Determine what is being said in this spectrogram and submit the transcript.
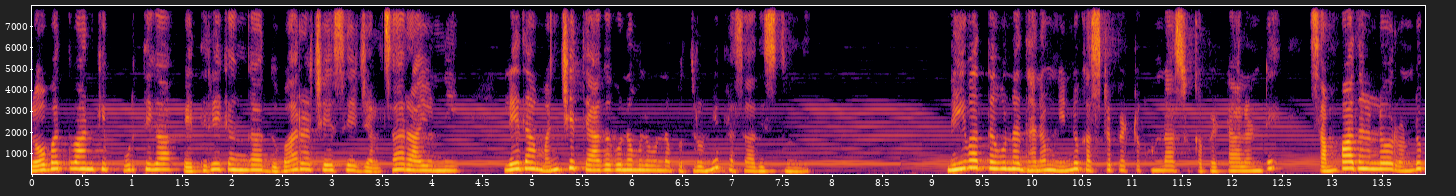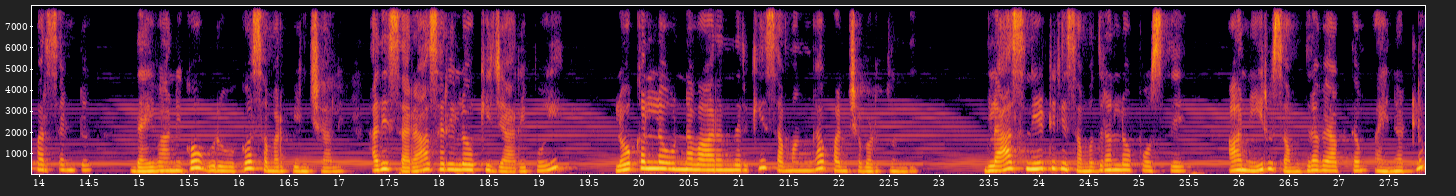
లోభత్వానికి పూర్తిగా వ్యతిరేకంగా దుబారా చేసే జల్సారాయుణ్ణి లేదా మంచి త్యాగగుణములు ఉన్న పుత్రుణ్ణి ప్రసాదిస్తుంది. నీ వద్ద ఉన్న ధనం నిన్ను కష్టపెట్టకుండా సుఖపెట్టాలంటే సంపాదనలో రెండు పర్సెంట్ దైవానికో గురువుకో సమర్పించాలి. అది సరాసరిలోకి జారిపోయి లోకంలో ఉన్న వారందరికీ సమంగా పంచబడుతుంది. గ్లాస్ నీటిని సముద్రంలో పోస్తే ఆ నీరు సముద్ర వ్యాప్తం అయినట్లు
